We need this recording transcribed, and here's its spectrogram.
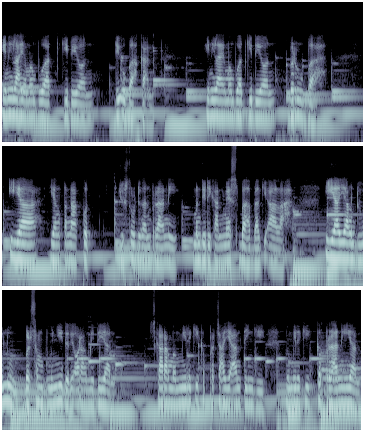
inilah yang membuat Gideon diubahkan. Inilah yang membuat Gideon berubah. Ia yang penakut justru dengan berani mendirikan mesbah bagi Allah. Ia yang dulu bersembunyi dari orang Midian sekarang memiliki kepercayaan tinggi, memiliki keberanian,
